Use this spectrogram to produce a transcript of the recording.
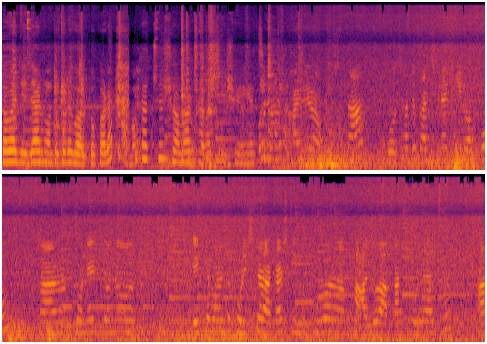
সবাই যে যার মতো করে গল্প করা। পাচ্ছ সবার খাবার শেষ হয়ে গেছে। অবস্থা, বোঝাতে পারছি না কি রকম কারণ ফোনের জন্য দেখে মনে হচ্ছে পরিষ্কার আকাশ, কিন্তু পুরো কালো আকাশ পড়ে আছে আর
